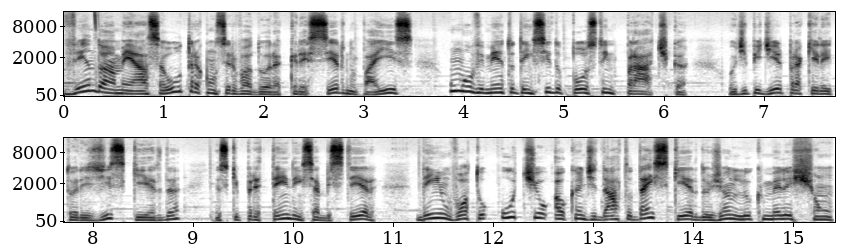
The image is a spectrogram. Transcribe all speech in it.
Vendo a ameaça ultraconservadora crescer no país, um movimento tem sido posto em prática o de pedir para que eleitores de esquerda os que pretendem se abster deem um voto útil ao candidato da esquerda, Jean-Luc Mélenchon,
